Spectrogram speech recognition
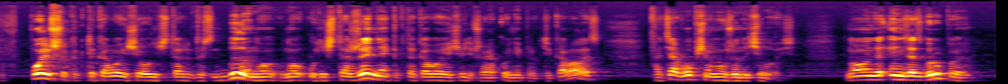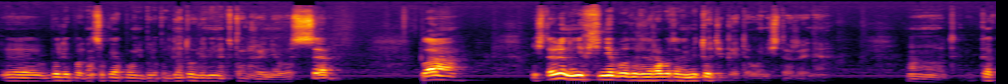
в Польше как таковое еще уничтожение, то есть было, но, но уничтожение как таковое еще широко не практиковалось, хотя в общем оно уже началось. Но НЗ-группы э, были, насколько я помню, были подготовлены к вторжению в СССР. Была уничтожение, но у них еще не было даже разработана методика этого уничтожения. Вот. Как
